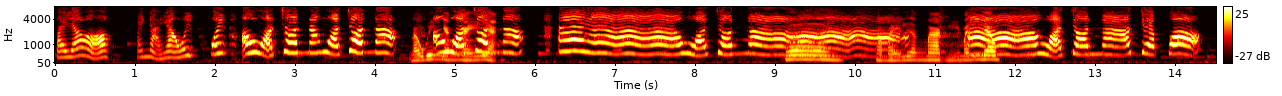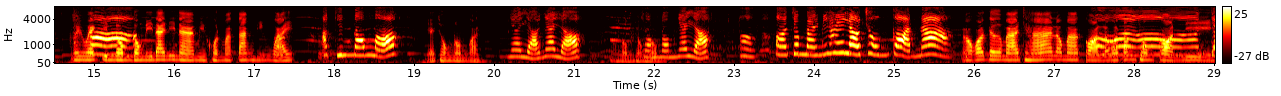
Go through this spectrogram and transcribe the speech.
ไปแล้วเหรอ ไปไหนอะเว้ยเว้ยเอาหัวชนนะหัวชนเราวิ่งยังไงเนี่ย อ้าวหัวชนนะเฮ้ย ทำไมเรื่องมากอย่างนี้มานี่เร็วอ้าวหัวชนนะเจ็บป่ะเฮ้ยแวะกินนมตรงนี้ได้นี่นา มีคนมาตั้งทิ้งไว้ เอากินนมเหรอเดี๋ยวชงนมก่อนเนี่ยเหรอเนี่ยเหรอชงนมชงชนงมนมเนี่ยเหรอเออเออทำไมไม่ให้เราชงก่อนน่ะเอาก็เธอมาช้าเรามาก่อนเราก็ต้องชงก่อนดิใจ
